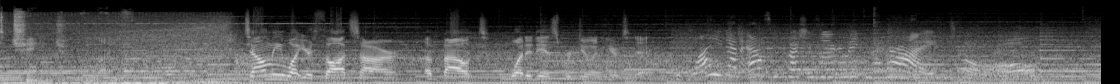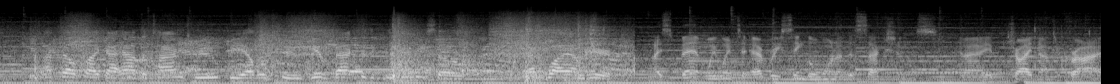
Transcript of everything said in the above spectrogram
to change a life. Tell me what your thoughts are about what it is we're doing here today. Why you gotta ask me questions that are gonna make me cry? Aww. I felt like I had the time to be able to give back to the community, so that's why I'm here. I spent, we went to every single one of the sections, and I tried not to cry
